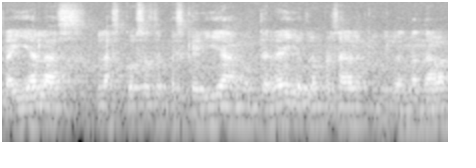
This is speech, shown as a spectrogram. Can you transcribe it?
traía las, las cosas de pesquería a Monterrey y otra empresa era la que las mandaba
